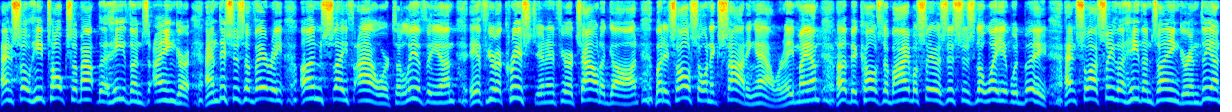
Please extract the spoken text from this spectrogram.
And so he talks about the heathen's anger. And this is a very unsafe hour to live in if you're a Christian and if you're a child of God, but it's also an exciting hour, amen? Uh, because the Bible says this is the way it would be. And so I see the heathen's anger, and then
